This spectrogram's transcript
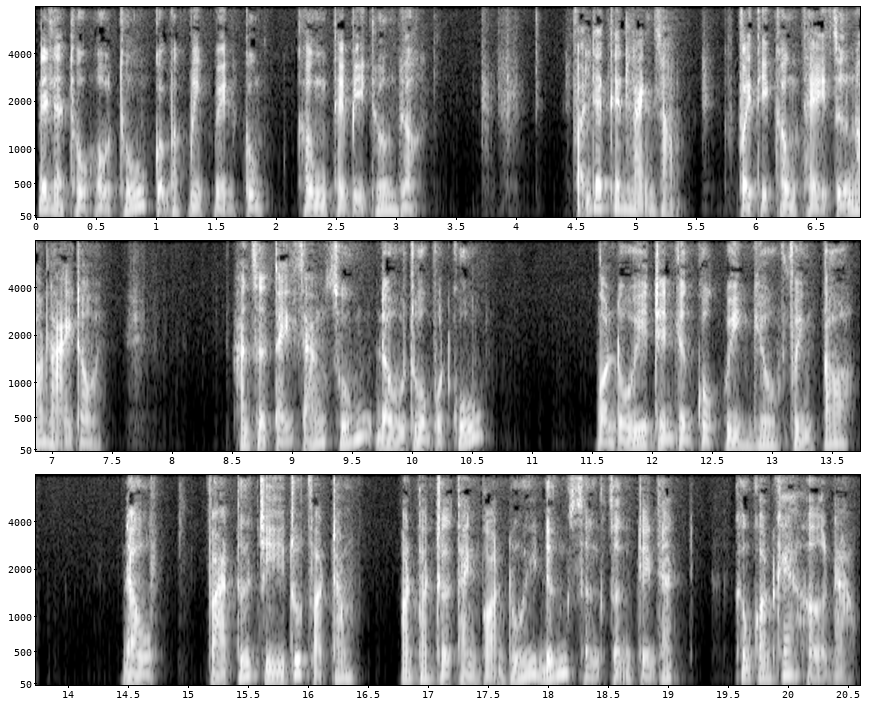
Đây là thủ hộ thú của Bắc Minh huyền cung, không thể bị thương được. Vẫn nhất thiên lạnh giọng Vậy thì không thể giữ nó lại rồi Hắn giơ tay giáng xuống đầu rùa một cú Ngọn núi trên lưng của Quy Nghiêu phình to Đầu và tứ chi rút vào trong Hoàn toàn trở thành ngọn núi đứng sừng sững trên đất Không còn khe hở nào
